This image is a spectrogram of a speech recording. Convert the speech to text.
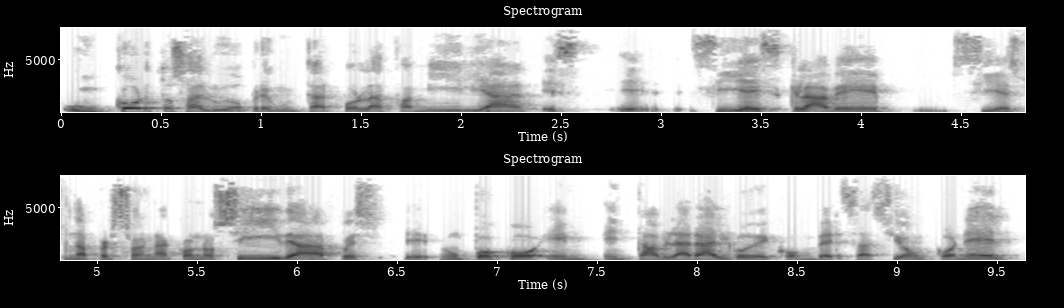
Un corto saludo, preguntar por la familia, eh, si es clave, si es una persona conocida, pues un poco entablar algo de conversación con él.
